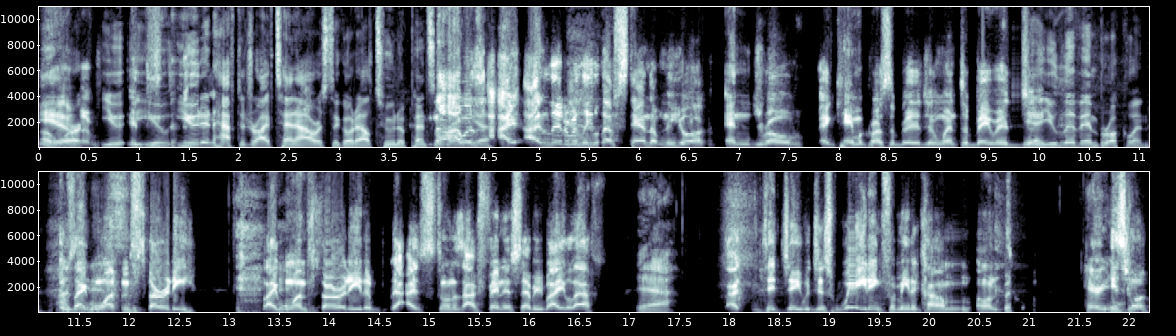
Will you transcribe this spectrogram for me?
of Yeah, work. um, You you you didn't have to drive 10 hours to go to Altoona, Pennsylvania. No, I was I, I literally left stand up New York and drove and came across the bridge and went to Bay Ridge. yeah, you live in Brooklyn. it was I like one it's- like one thirty. To as soon as I finished, everybody left. Yeah. I, DJ was just waiting for me to come on. Harry, He's going,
